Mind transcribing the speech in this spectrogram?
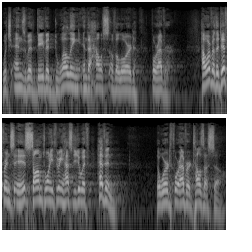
Which ends with David dwelling in the house of the Lord forever. However, the difference is Psalm 23 has to do with heaven. The word forever tells us so.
